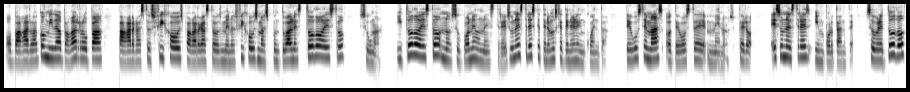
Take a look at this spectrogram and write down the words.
o pagar la comida, pagar ropa, pagar gastos fijos, pagar gastos menos fijos, más puntuales, todo esto suma. Y todo esto nos supone un estrés, un estrés que tenemos que tener en cuenta, te guste más o te guste menos, pero es un estrés importante, sobre todo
